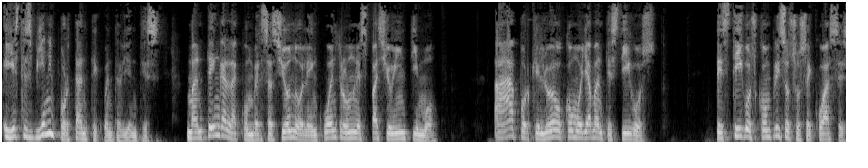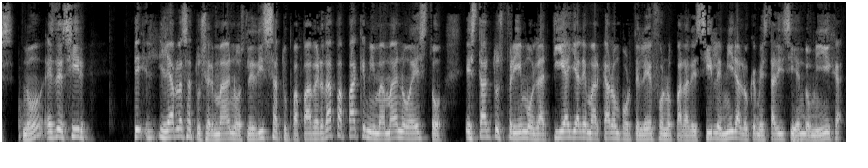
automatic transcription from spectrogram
Y este es bien importante, cuentavientes. Mantengan la conversación o el encuentro en un espacio íntimo. Ah, porque luego, ¿cómo llaman testigos? Testigos, cómplices o secuaces, ¿no? Es decir, le hablas a tus hermanos, le dices a tu papá, ¿verdad papá que mi mamá no esto? Están tus primos, la tía ya le marcaron por teléfono para decirle, mira lo que me está diciendo mi hija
